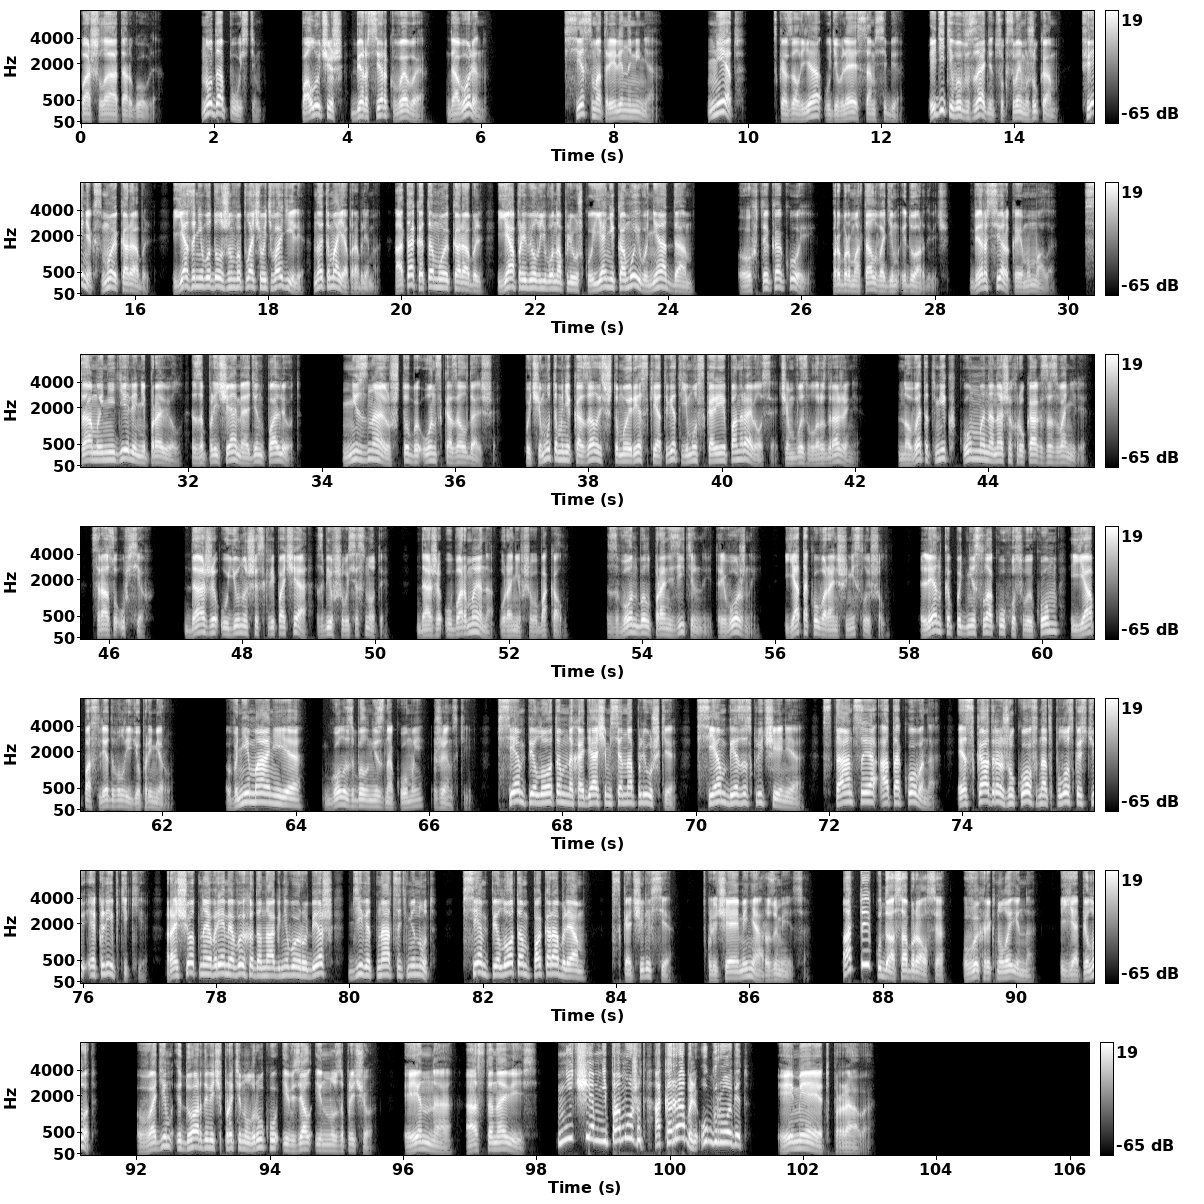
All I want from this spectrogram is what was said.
Пошла торговля. Ну, допустим. Получишь берсерк ВВ. Доволен? Все смотрели на меня. Нет, сказал я, удивляясь сам себе. Идите вы в задницу к своим жукам. Феникс — мой корабль. Я за него должен выплачивать водиле, но это моя проблема. А так это мой корабль. Я привел его на плюшку, и я никому его не отдам. Ух ты какой, пробормотал Вадим Эдуардович. Берсерка ему мало. Самой недели не провел, за плечами один полет. Не знаю, что бы он сказал дальше. Почему-то мне казалось, что мой резкий ответ ему скорее понравился, чем вызвал раздражение. Но в этот миг куммы на наших руках зазвонили, сразу у всех. Даже у юноши-скрипача, сбившегося с ноты. Даже у бармена, уронившего бокал. Звон был пронзительный, тревожный. Я такого раньше не слышал. Ленка поднесла к уху свой ком, и я последовал ее примеру. «Внимание!» — голос был незнакомый, женский. «Всем пилотам, находящимся на плюшке, всем без исключения, Станция атакована. Эскадра жуков над плоскостью эклиптики. Расчетное время выхода на огневой рубеж — 19 минут. Всем пилотам по кораблям. Вскочили все, включая меня, разумеется. «А ты куда собрался?» — выкрикнула Инна. «Я пилот». Вадим Эдуардович протянул руку и взял Инну за плечо. «Инна, остановись!» «Ничем не поможет, а корабль угробит!» «Имеет право»,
